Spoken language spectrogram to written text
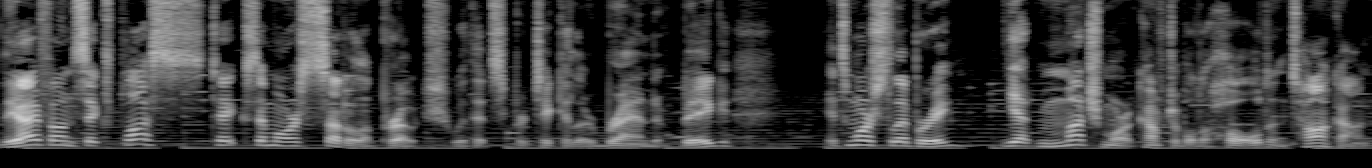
The iPhone 6 Plus takes a more subtle approach with its particular brand of big. It's more slippery, yet much more comfortable to hold and talk on,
